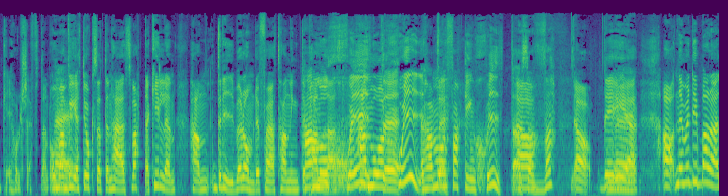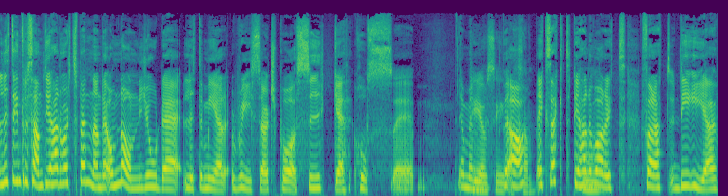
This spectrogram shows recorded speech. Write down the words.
okej håll käften. Och Nej. man vet ju också att den här svarta killen han driver om det för att han inte Han mår pallar. skit! Han mår skit! Han mår fucking skit. Alltså Ja. va? Ja, det Nej. är, ja, nej men det är bara lite intressant. Det hade varit spännande om någon gjorde lite mer research på psyke hos eh, ja, men, POC, Ja, liksom. exakt. Det hade varit för att det är,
